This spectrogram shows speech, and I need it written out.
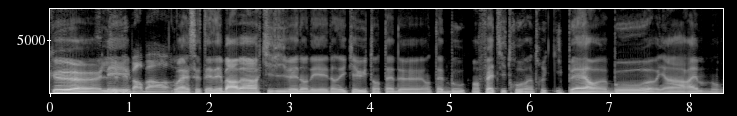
que euh, Les... Des barbares. Ouais, c'était des barbares qui vivaient dans des, dans des cahutes en tas, de, en tas de boue. En fait, ils trouvent un truc hyper euh, beau, euh, il y a un harem, donc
